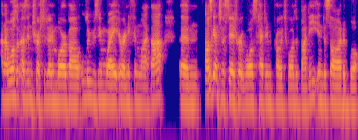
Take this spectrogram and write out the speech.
and I wasn't as interested anymore about losing weight or anything like that. Um, I was getting to the stage where it was heading probably towards a bad eating disorder, but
